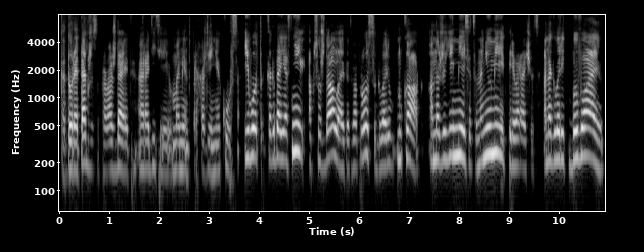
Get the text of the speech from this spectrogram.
которая также сопровождает родителей в момент прохождения курса. И вот, когда я с ней обсуждала этот вопрос, говорю, ну как? Она же ей месяц, она не умеет переворачиваться. Она говорит, бывают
